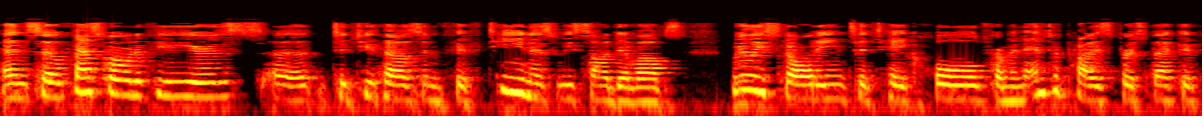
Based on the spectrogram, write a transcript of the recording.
And so fast forward a few years uh, to 2015 as we saw DevOps really starting to take hold from an enterprise perspective,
